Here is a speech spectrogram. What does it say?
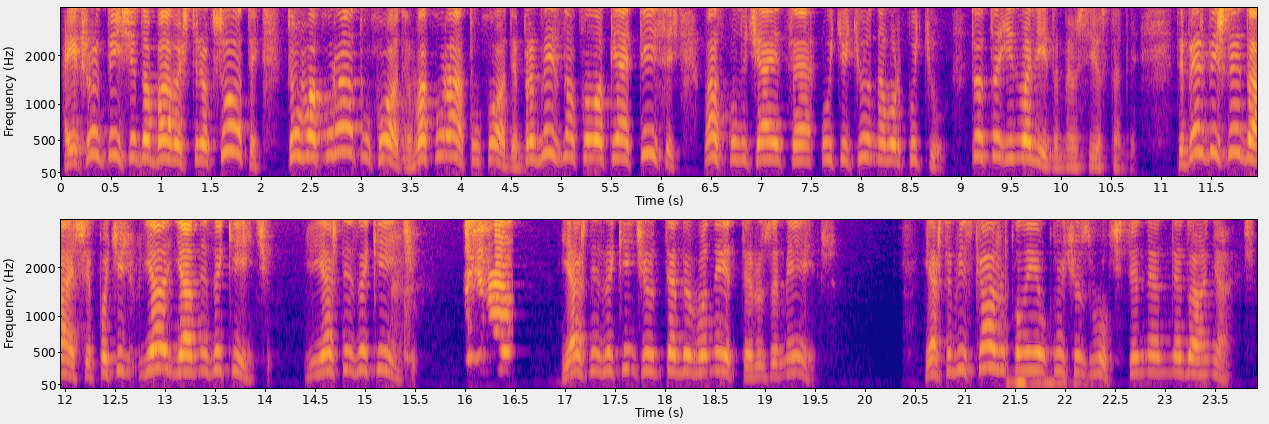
А якщо ти ще додавиш 300, то в акурат уходить, в акурат уходить. Приблизно коло 5 тисяч у вас виходить у тютю на воркутю. Тобто інвалідами всі остальні. Тепер пішли далі. Я, я не закінчив. Я ж не закінчив. Я ж не закінчив тебе вони, ти розумієш? Я ж тобі скажу, коли я включу звук, чи ти не, не доганяєш.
